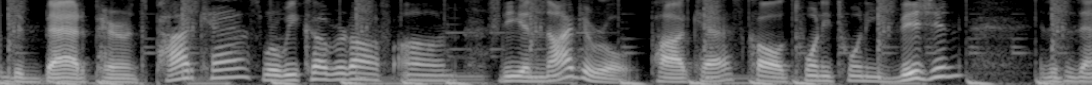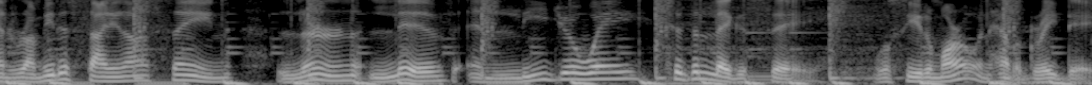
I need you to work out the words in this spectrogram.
the Bad Parents Podcast, where we covered off on the inaugural podcast called 2020 Vision. And this is Andrew Ramirez signing off saying, Learn, live, and lead your way to the legacy. We'll see you tomorrow and have a great day.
